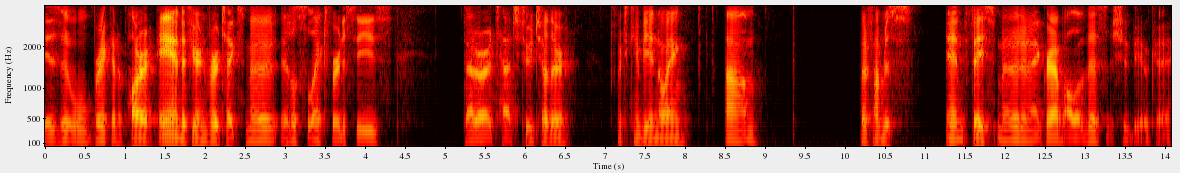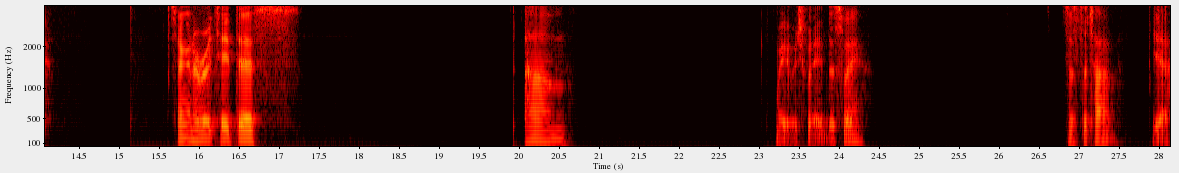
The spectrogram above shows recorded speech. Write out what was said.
is it will break it apart. And if you're in vertex mode, it'll select vertices that are attached to each other, which can be annoying. Um, but if I'm just in face mode and I grab all of this, it should be okay. So I'm going to rotate this. Um, wait, which way? This way? Is this the top? Yeah.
